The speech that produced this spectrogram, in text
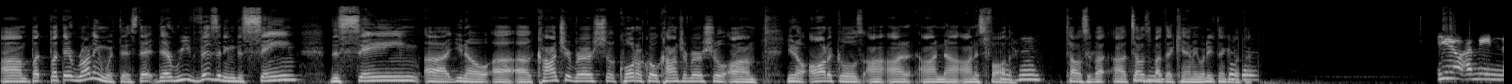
Um, but but they're running with this. They're, they're revisiting the same the same uh, you know uh, uh, controversial quote unquote controversial um, you know articles on on on, uh, on his father. Mm-hmm. Tell us about uh, tell mm-hmm. us about that, Cami. What do you think mm-hmm. about that? You know, I mean,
